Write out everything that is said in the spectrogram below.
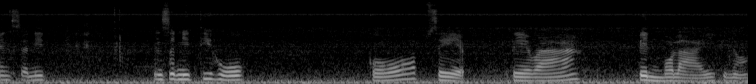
เป็นสนิทเป็นสนิทที่หกกอบเสบแต่ว่าเป็นบ่หลายพี่น้อง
